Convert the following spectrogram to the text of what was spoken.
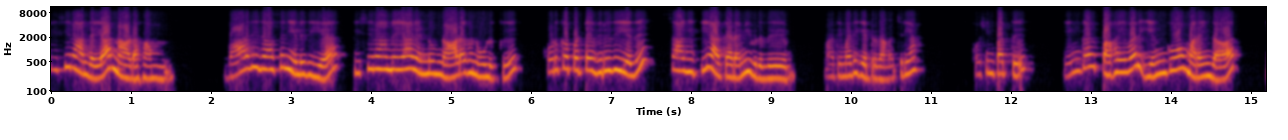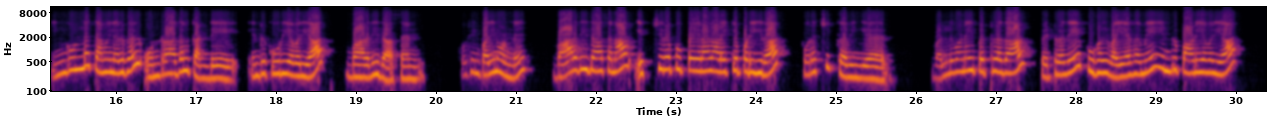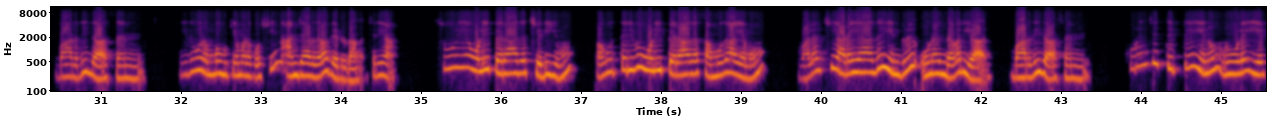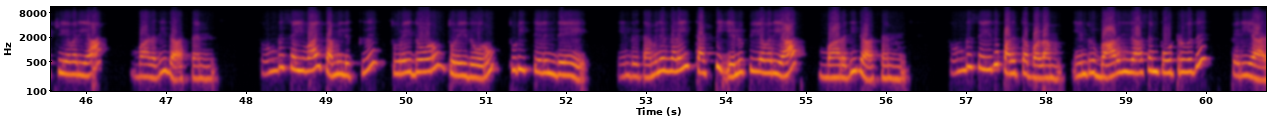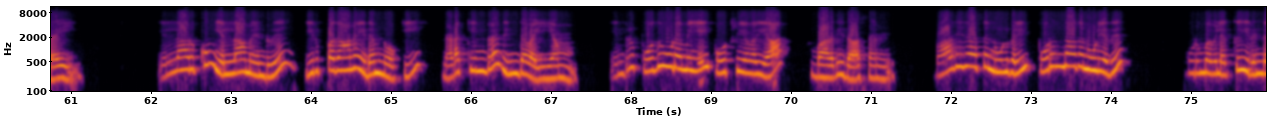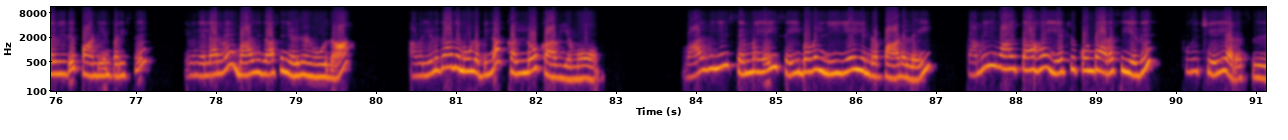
பிசிராந்தையார் நாடகம். பாரதிதாசன் எழுதிய பிசிராந்தையார் என்னும் நாடக நூலுக்கு கொடுக்கப்பட்ட விருது எது? சாகித்ய அகாடமி விருது. மாத்தி மாத்தி கேட்டிருக்காங்க. சரியா? கொஸ்டின் பத்து. எங்கள் பகைவர் எங்கோ மறைந்தார் இங்குள்ள தமிழர்கள் ஒன்றாதல் கண்டே என்று கூறியவர் யார்? பாரதிதாசன். கொஸ்டின் பதினொன்னு பாரதிதாசனால் எச்சிறப்பு பெயரால் அழைக்கப்படுகிறார் புரட்சி கவிஞர். வள்ளுவனை பெற்றதால் பெற்றதே புகழ் வையகமே என்று பாடியவர் யார்? பாரதிதாசன். இதுவும் ரொம்ப முக்கியமான கொஸ்டின் அஞ்சாறு தடவை கேட்டிருக்காங்க. சரியா? சூரிய ஒளி பெறாத செடியும் பகுத்தறிவு ஒளி பெறாத சமுதாயமும் வளர்ச்சி அடையாது என்று உணர்ந்தவர் யார்? பாரதிதாசன். குறிஞ்சி திட்டு எனும் நூலை இயற்றியவர் யார்? பாரதிதாசன். தொண்டு செய்வாய் தமிழுக்கு துறைதோறும் துறைதோறும் துடித்தெழுந்தே என்று தமிழர்களை தட்டி எழுப்பியவர் யார்? பாரதிதாசன். தொண்டு செய்து பழுத்த பழம் என்று பாரதிதாசன் போற்றுவது பெரியாரை. எல்லாருக்கும் எல்லாம் என்று இருப்பதான இடம் நோக்கி நடக்கின்ற இந்த வையம் என்று பொது உடைமையை போற்றியவர் யார்? பாரதிதாசன். பாரதிதாசன் நூல்களில் பொருந்தாத நூல் எது? குடும்ப விளக்கு இரண்ட வீடு பாண்டியன் பரிசு. இவங்க எல்லாருமே பாரதிதாசன் எழுதின நூல் தான் அவர் எழுதாத நூல் அப்படின்னா கல்லோ காவியமோ. வாழ்வினில் செம்மையை செய்பவள் நீயே என்ற பாடலை தமிழ் வாழ்த்தாக ஏற்றுக்கொண்ட அரசு எது? புதுச்சேரி அரசு.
